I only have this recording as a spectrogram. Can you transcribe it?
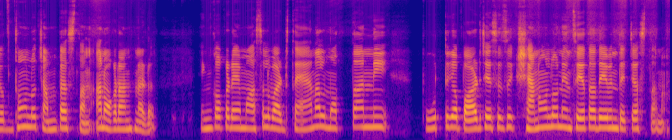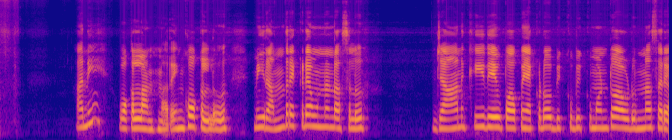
యుద్ధంలో చంపేస్తాను అని ఒకడు అంటున్నాడు. ఇంకొకడేమో అసలు వాడి సేనలు మొత్తాన్ని పూర్తిగా పాడు చేసేసి క్షణంలో నేను సీతాదేవిని తెచ్చేస్తాను అని ఒకళ్ళు అంటున్నారు. ఇంకొకళ్ళు మీరందరు ఇక్కడే ఉండండి అసలు. జానకీదేవి పాపం ఎక్కడో బిక్కు బిక్కుమంటూ ఆవిడ ఉన్నా సరే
